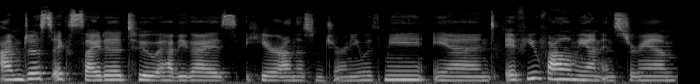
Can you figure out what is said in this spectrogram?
I'm just excited to have you guys here on this journey with me. And if you follow me on Instagram,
